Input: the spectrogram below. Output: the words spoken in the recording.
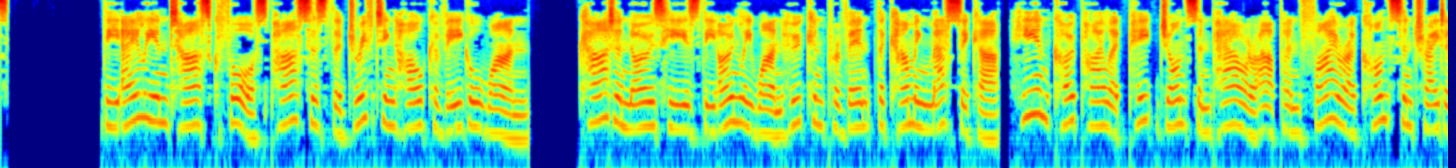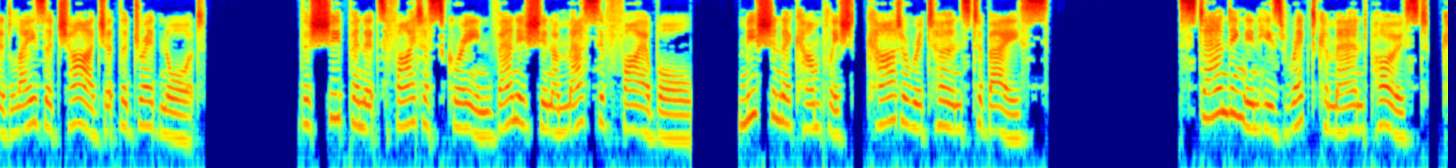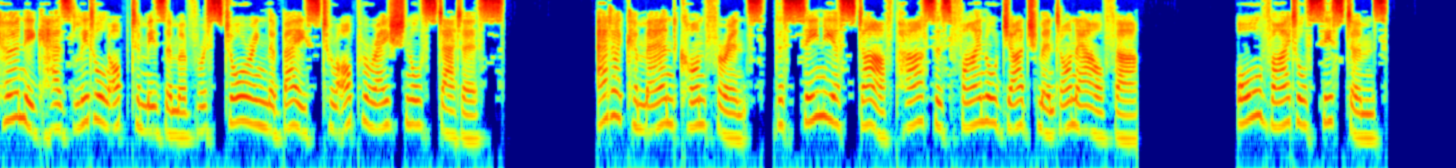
The alien task force passes the drifting hulk of Eagle 1. Carter knows he is the only one who can prevent the coming massacre. He and co-pilot Pete Johnson power up and fire a concentrated laser charge at the dreadnought. The ship and its fighter screen vanish in a massive fireball. Mission accomplished, Carter returns to base. Standing in his wrecked command post, Koenig has little optimism of restoring the base to operational status. At a command conference, the senior staff passes final judgment on Alpha. All vital systems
